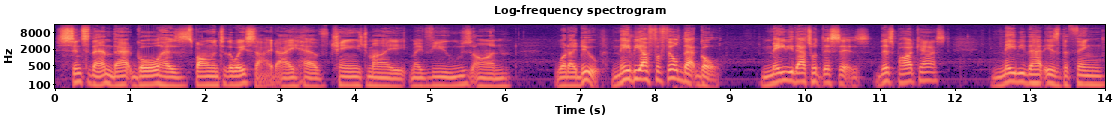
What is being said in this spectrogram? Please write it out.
Since then, that goal has fallen to the wayside. I have changed my my views on what I do. Maybe I fulfilled that goal. Maybe that's what this is. This podcast, maybe that is the thing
